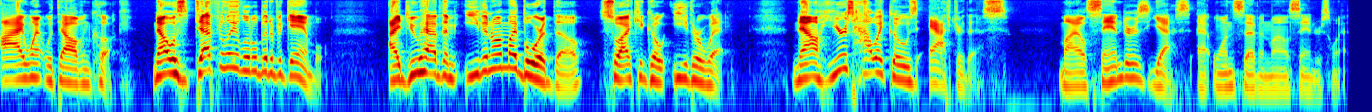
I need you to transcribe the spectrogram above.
I went with Dalvin Cook. Now, it was definitely a little bit of a gamble. I do have them even on my board, though, so I could go either way. Now, here's how it goes after this Miles Sanders, yes, at 1 7, Miles Sanders went.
